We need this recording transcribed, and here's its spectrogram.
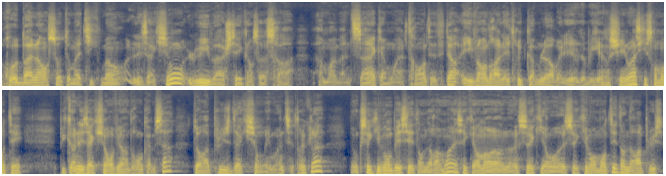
rebalance automatiquement les actions, lui, il va acheter quand ça sera à moins 25, à moins 30, etc. Et il vendra les trucs comme l'or et les obligations chinoises qui seront montées. Puis quand les actions reviendront comme ça, tu auras plus d'actions et moins de ces trucs-là. Donc ceux qui vont baisser, t'en auras moins, ceux qui, en auront- ceux qui, ont, ceux qui vont monter, t'en auras plus.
